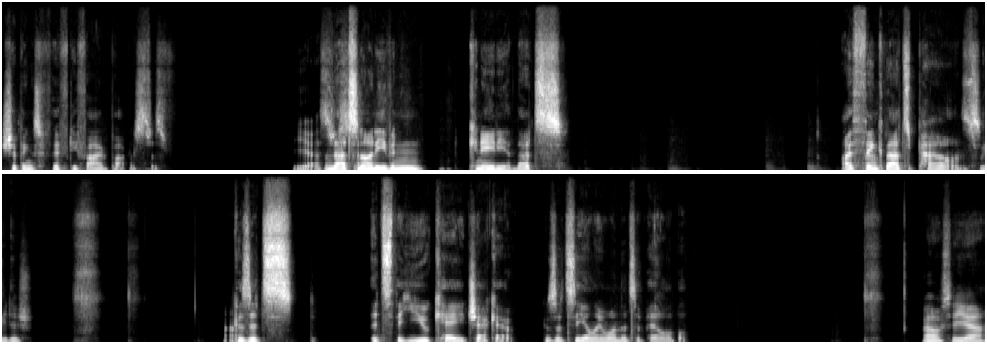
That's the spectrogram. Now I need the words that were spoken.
Shipping's fifty-five bucks, just yeah, and that's not even Canadian. That's I think that's pounds. Swedish. because it's it's the UK checkout because it's the only one that's available. Oh, so yeah,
